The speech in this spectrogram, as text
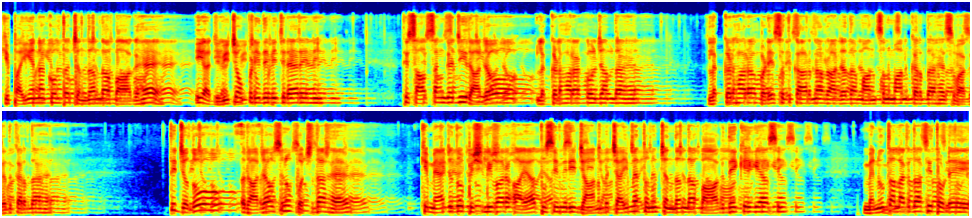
ਕਿ ਭਾਈ ਇਹਨਾਂ ਕੋਲ ਤਾਂ ਚੰਦਨ ਦਾ ਬਾਗ ਹੈ। ਇਹ ਅੱਜ ਵੀ ਝੌਂਪੜੀ ਦੇ ਵਿੱਚ ਰਹਿ ਰਹੇ ਨੇ। ਤੇ ਸਾਧ ਸੰਗਤ ਜੀ ਰਾਜਾ ਲੱਕੜਹਾਰਾ ਕੋਲ ਜਾਂਦਾ ਹੈ। ਲੱਕੜਹਾਰਾ ਬੜੇ ਸਤਿਕਾਰ ਨਾਲ ਰਾਜਾ ਦਾ ਮਾਨ ਸਨਮਾਨ ਕਰਦਾ ਹੈ, ਸਵਾਗਤ ਕਰਦਾ ਹੈ। ਤੇ ਜਦੋਂ ਰਾਜਾ ਉਸ ਨੂੰ ਪੁੱਛਦਾ ਹੈ ਕਿ ਮੈਂ ਜਦੋਂ ਪਿਛਲੀ ਵਾਰ ਆਇਆ, ਤੁਸੀਂ ਮੇਰੀ ਜਾਨ ਬਚਾਈ, ਮੈਂ ਤੁਹਾਨੂੰ ਚੰਦਨ ਦਾ ਬਾਗ ਦੇ ਕੇ ਗਿਆ ਸੀ। ਮੈਨੂੰ ਤਾਂ ਲੱਗਦਾ ਸੀ ਤੁਹਾਡੇ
